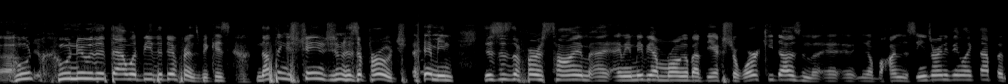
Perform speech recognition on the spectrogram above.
Uh, who who knew that that would be the difference? Because nothing has changed in his approach. I mean, this is the first time. I, I mean, maybe I'm wrong about the extra work he does and the uh, uh, you know behind the scenes or anything like that, but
